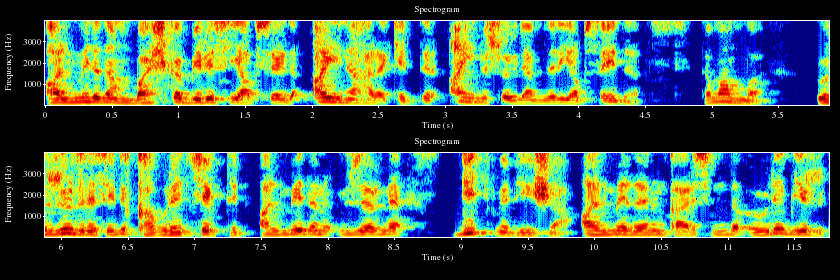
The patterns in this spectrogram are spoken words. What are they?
Almeda'dan başka birisi yapsaydı aynı hareketleri, aynı söylemleri yapsaydı. Tamam mı? Özür dileseydi kabul edecektin. Almeida'nın üzerine gitmedi işe. Almeida'nın karşısında öyle bir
